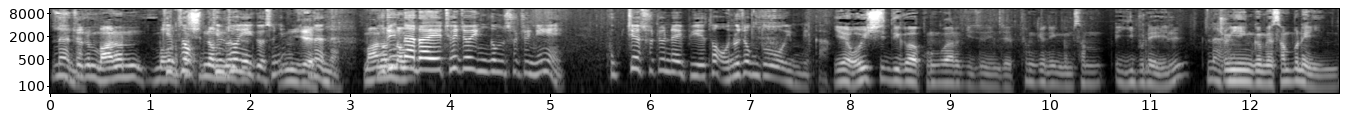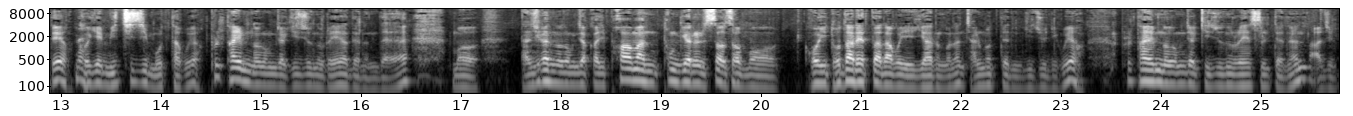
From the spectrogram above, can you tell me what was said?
네네. 수준은 만원 뭐 김성, 훨씬 넘는 김성희 교수님. 예. 네네. 만원 넘- 우리나라의 최저임금 수준이 국제 수준에 비해서 어느 정도입니까? 예, OECD가 권고하는 기준이 이제 평균 임금 3, 2분의 1, 네. 중위임금의 3분의 2인데요. 네. 거기에 미치지 못하고요. 풀타임 노동자 기준으로 해야 되는데 뭐 단시간 노동자까지 포함한 통계를 써서 뭐 거의 도달했다라고 얘기하는 것은 잘못된 기준이고요. 풀타임 노동자 기준으로 했을 때는 아직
